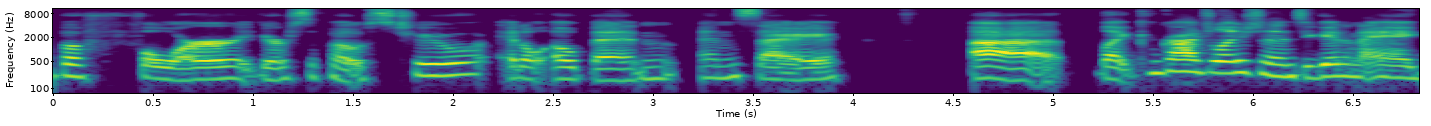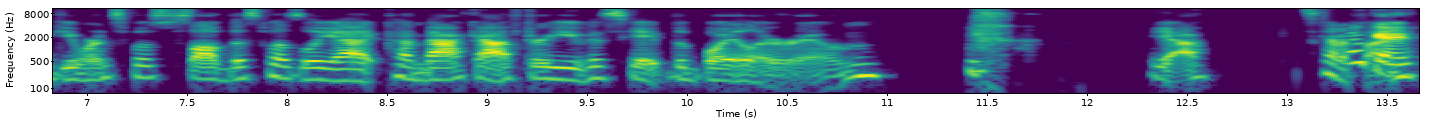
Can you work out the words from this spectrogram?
before you're supposed to, it'll open and say uh like congratulations you get an egg you weren't supposed to solve this puzzle yet come back after you've escaped the boiler room yeah it's kind of Okay,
